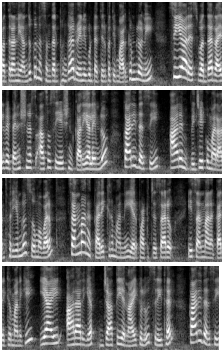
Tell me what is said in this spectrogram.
పత్రాన్ని అందుకున్న సందర్భంగా రేణిగుంట తిరుపతి మార్గంలోని సిఆర్ఎస్ వద్ద రైల్వే పెన్షనర్స్ అసోసియేషన్ కార్యాలయంలో కార్యదర్శి ఆర్ఎం విజయ్ కుమార్ ఆధ్వర్యంలో సోమవారం సన్మాన కార్యక్రమాన్ని ఏర్పాటు చేశారు. ఈ సన్మాన కార్యక్రమానికి ఏఐఆర్ఆర్ఎఫ్ జాతీయ నాయకులు శ్రీధర్ కార్యదర్శి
